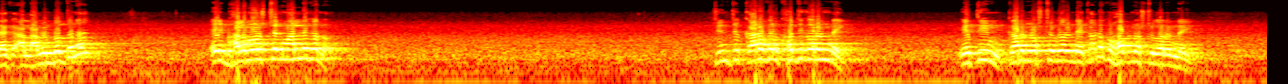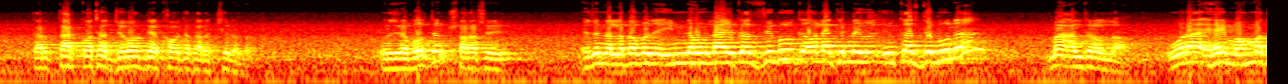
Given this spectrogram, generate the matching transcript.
তাকে আল্লাহ আমিন বলতো না? এই ভালো মানুষটাকে মারলে কেন? কিন্তু কারও কোনো ক্ষতি করেন নাই। এতিম কারও নষ্ট করেন নাই, কারও হক নষ্ট করেন নাই। কারণ তার কথার জবাব দেওয়ার ক্ষমতা কারও ছিল না। উনি যেটা বলতেন সরাসরি এই জন্য আল্লাহ পাক বলছেন ইন্নাহুম লা ইউকাযযিবুকা ওয়ালাকিন্না ইউকাযযিবুনা মা আনজালাল্লাহ। ওরা, হে মোহাম্মদ,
